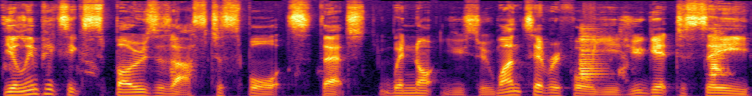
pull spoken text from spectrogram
the Olympics exposes us to sports that we're not used to. Once every four years, you get to see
